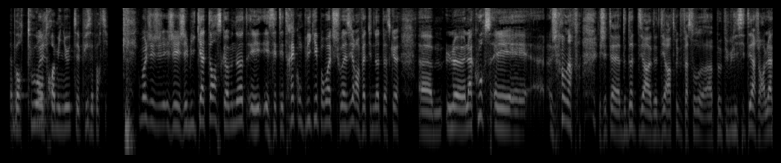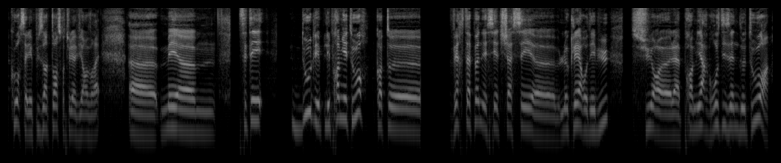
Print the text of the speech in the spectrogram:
D'abord tout en 3 minutes et puis c'est parti. Moi j'ai mis 14 comme note et, c'était très compliqué pour moi de choisir en fait une note parce que euh, le, la course est j'étais de, de, dire, de dire un truc de façon un peu publicitaire genre la course elle est plus intense quand tu la vis en vrai euh, mais euh, c'était d'où les, les, premiers tours quand euh, Verstappen essayait de chasser euh, Leclerc au début sur euh, la première grosse dizaine de tours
